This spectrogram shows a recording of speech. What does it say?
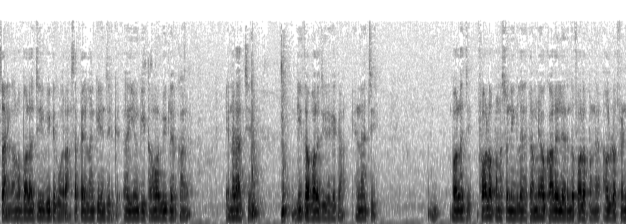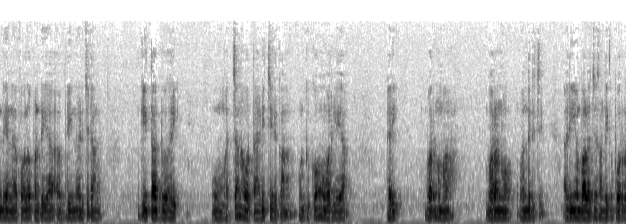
சாயங்காலம் பாலாஜி வீட்டுக்கு வரான். சட்டையெல்லாம் கிழிஞ்சிருக்கு. அரியும் கீதாவும் வீட்டில் இருக்காங்க. என்னடா ஆச்சு? கீதா பாலாஜி கிட்ட கேட்குறான். என்னாச்சு? பாலாஜி ஃபாலோ பண்ண சொன்னீங்களே. ரம்யாவை காலையிலேருந்து ஃபாலோ பண்ண. அவளோட ஃப்ரெண்டு என்ன ஃபாலோ பண்ணுறியா அப்படின்னு அடிச்சிட்டாங்க. கீதா டு ஹரி. உன் மச்சான ஒருத்தன் அடிச்சிருக்கான். உனக்கு கோபம் வரலையா? ஹரி வரணுமா? வரணும் வந்துடுச்சு. அரியும் பாலாஜி சண்டைக்கு போடுற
